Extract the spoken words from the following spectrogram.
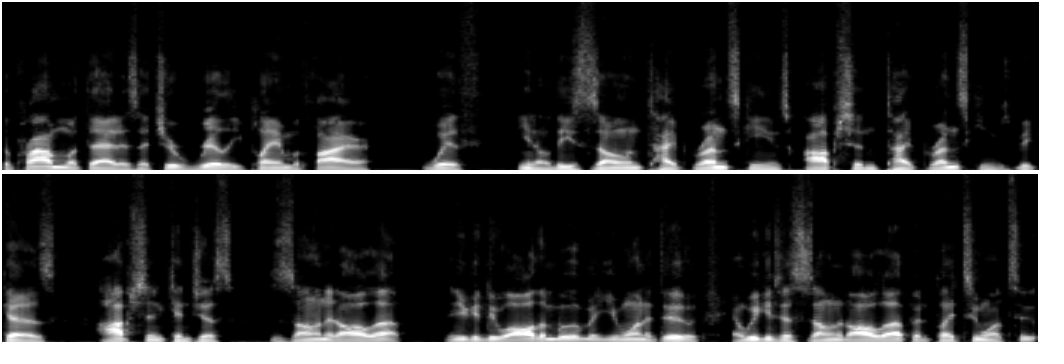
The problem with that is that you're really playing with fire with you know these zone type run schemes, option type run schemes, because option can just zone it all up. And you can do all the movement you want to do, and we can just zone it all up and play two on two.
